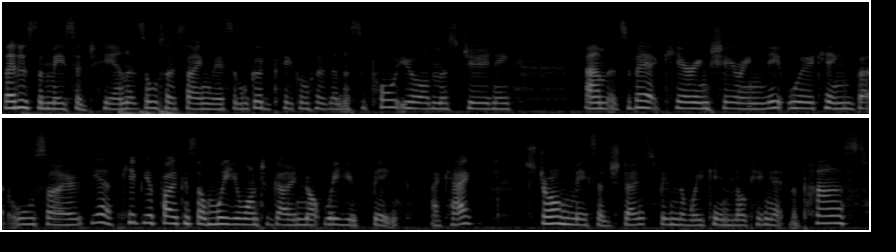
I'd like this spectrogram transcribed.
That is the message here, and it's also saying there's some good people who are going to support you on this journey. Um, it's about caring, sharing, networking, but also, yeah, keep your focus on where you want to go, not where you've been. Okay? Strong message. Don't spend the weekend looking at the past.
